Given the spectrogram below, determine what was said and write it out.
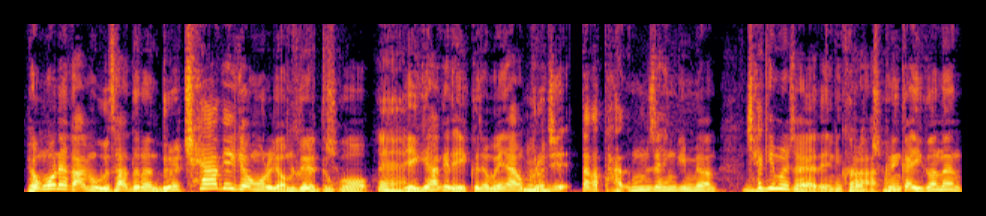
병원에 가면 의사들은 늘 최악의 경우를 염두에 그렇죠. 두고 예. 얘기하게 돼 있거든요. 왜냐하면 음. 그러지다가 다른 문제 생기면 책임을 져야 되니까. 그렇죠. 그러니까 이거는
